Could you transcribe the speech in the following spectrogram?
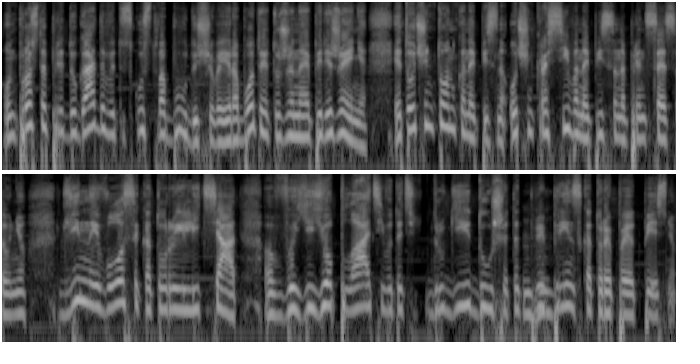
Он просто предугадывает искусство будущего и работает уже на опережение. Это очень тонко написано, очень красиво написана принцесса. У нее длинные волосы, которые летят в ее ее платье, вот эти другие души, этот при- принц, который поет песню.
